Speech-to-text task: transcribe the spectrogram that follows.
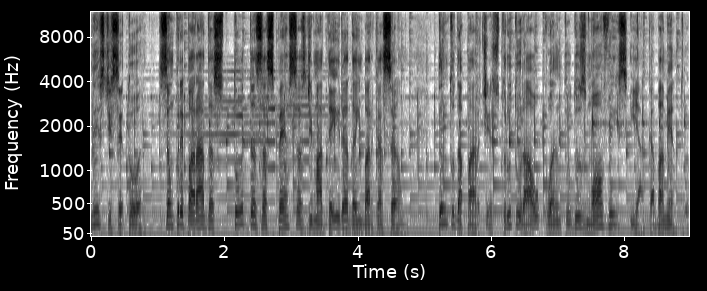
Neste setor, são preparadas todas as peças de madeira da embarcação, tanto da parte estrutural quanto dos móveis e acabamento.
